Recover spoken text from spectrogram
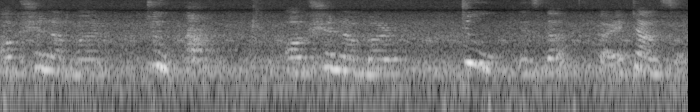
option number 2 option number 2 is the correct answer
